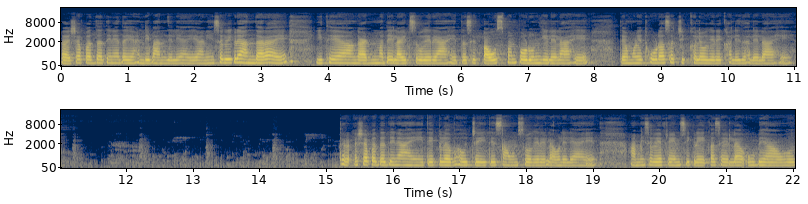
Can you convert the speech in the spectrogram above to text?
तर अशा पद्धतीने दहीहंडी बांधलेली आहे आणि सगळीकडे अंधार आहे. इथे गार्डनमध्ये लाईट्स वगैरे आहेत. तसेच पाऊस पण पडून गेलेला आहे. त्यामुळे थोडासा चिखल वगैरे खाली झालेला आहे. तर अशा पद्धतीने आहे इथे क्लब हाऊसच्या इथे साऊंड्स वगैरे लावलेले आहेत. आम्ही सगळे फ्रेंड्स इकडे एका साईडला उभे आहोत.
